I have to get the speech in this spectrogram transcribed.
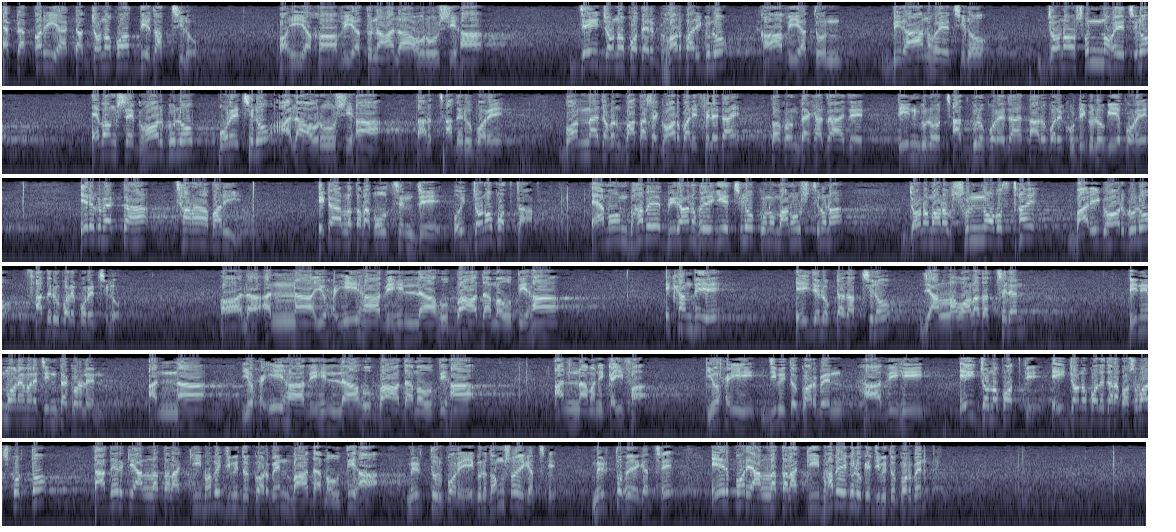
একটা করিয়া, একটা জনপদ দিয়ে যাচ্ছিল। যেই জনপদের ঘর বাড়িগুলো খাবিয়াতুন বিরান হয়েছিল, জনশূন্য হয়েছিল, এবং সে ঘরগুলো পড়েছিল আলা সিহা তার ছাদের উপরে। বন্যায় যখন বাতাসে ঘর বাড়ি ফেলে দেয়, তখন দেখা যায় যে টিনগুলো, ছাদগুলো পড়ে যায়, তার উপরে খুঁটিগুলো গিয়ে পড়ে। এরকম একটা ছাড়া বাড়ি। এটা আল্লাহ তারা বলছেন যে, ওই জনপদটা এমন ভাবে বিরান হয়ে গিয়েছিল, কোনো মানুষ ছিল না। জনমানব শূন্য অবস্থায় বাড়ি ঘরগুলো ছাদের উপরে পড়েছিল। এখান দিয়ে এই যে লোকটা যাচ্ছিল, যে আল্লাহ ওয়ালা যাচ্ছিলেন, তিনি মনে মনে চিন্তা করলেন আন্না মানে কাইফা। জীবিত করবেন হাদিহি। এই জনপদকে, এই জনপদে যারা বসবাস করত, তাদেরকে আল্লাহ তালা কীভাবে জীবিত করবেন? বাদা মৌতিহা মৃত্যুর পরে এগুলো ধ্বংস হয়ে গেছে। মৃত্যু হয়ে গেছে। এরপরে আল্লাহ তালা কীভাবে এগুলোকে জীবিত করবেন?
